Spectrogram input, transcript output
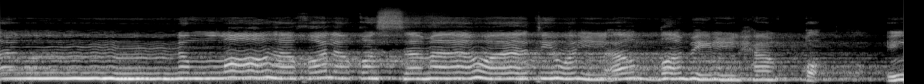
أن الله خلق السماوات والأرض بالحق إن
